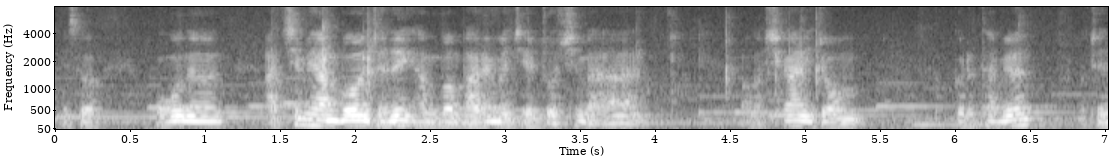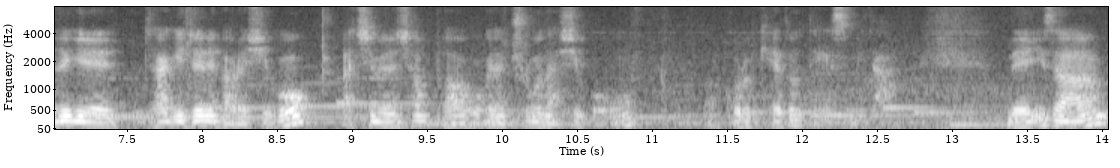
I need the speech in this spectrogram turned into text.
그래서 그거는 아침에 한 번, 저녁에 한번 바르면 제일 좋지만 어, 시간이 좀 그렇다면 저녁에 자기 전에 바르시고 아침에는 샴푸하고 그냥 출근하시고 어, 그렇게 해도 되겠습니다. 네, 이상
